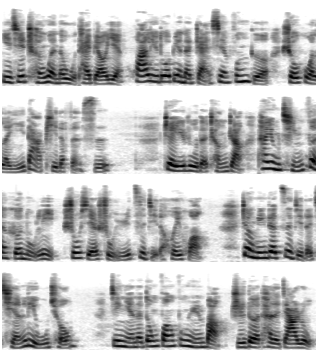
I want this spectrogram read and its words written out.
以其沉稳的舞台表演、华丽多变的展现风格，收获了一大批的粉丝。这一路的成长，他用勤奋和努力书写属于自己的辉煌。证明着自己的潜力无穷。今年的东方风云榜值得他的加入，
